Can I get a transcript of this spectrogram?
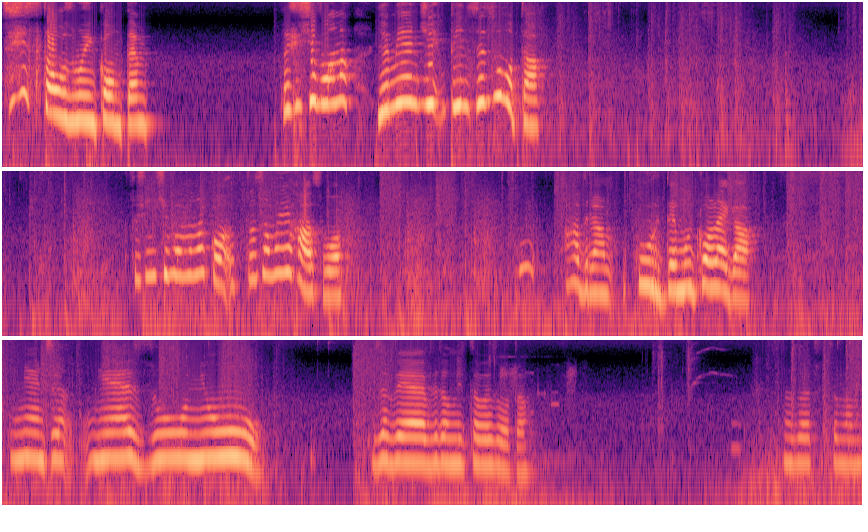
Co się stało z moim kontem? Coś mi się woła na... Ja miałem dzie- 500 złota. Ktoś mi się woła na konto. To za moje hasło. Adrian, kurde, mój kolega. Nie wiem, czy... Nie, Zuniu. Zawie, wydał mi całe złoto. No zobaczę, co mam...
